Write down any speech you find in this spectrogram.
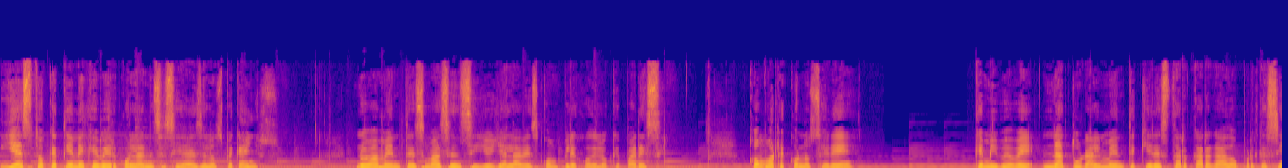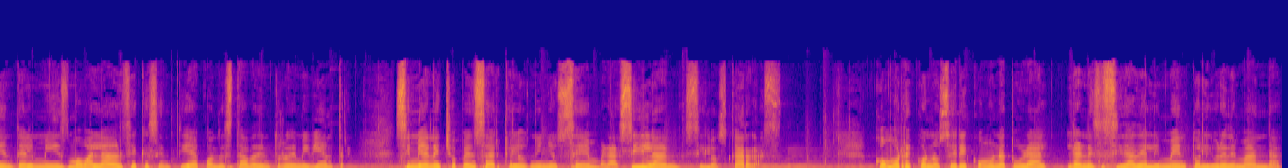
¿Y esto qué tiene que ver con las necesidades de los pequeños? Nuevamente es más sencillo y a la vez complejo de lo que parece. ¿Cómo reconoceré que mi bebé naturalmente quiere estar cargado porque siente el mismo balance que sentía cuando estaba dentro de mi vientre. Si me han hecho pensar que los niños se embrasilan si los cargas. ¿Cómo reconoceré como natural la necesidad de alimento a libre demanda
